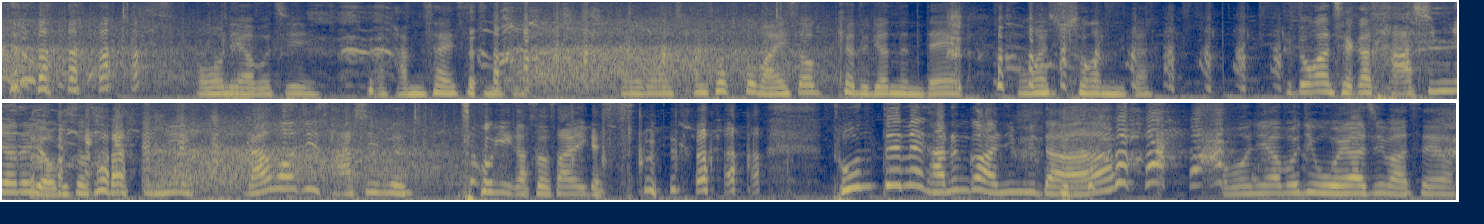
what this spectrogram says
어머니 아버지 아, 감사했습니다. 아, 그동안 참석도 많이 썩혀드렸는데 정말 죄송합니다. 그동안 제가 40년을 여기서 살았으니 나머지 40은 저기 가서 살겠습니다. 돈 때문에 가는 거 아닙니다. 어머니 아버지 오해하지 마세요.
